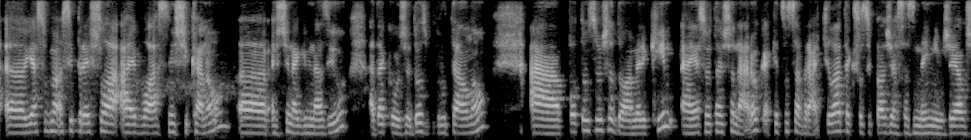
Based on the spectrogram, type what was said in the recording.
uh, ja som asi prešla aj vlastne šikanou uh, ešte na gymnáziu a takou, že dosť brutálnou. A potom som išla do Ameriky a ja som tam išla na rok a keď som sa vrátila, tak som si povedala, že ja sa zmením, že ja, už,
